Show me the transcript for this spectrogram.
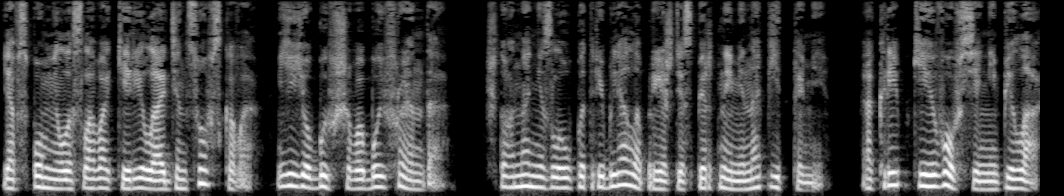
я вспомнила слова Кирилла Одинцовского, ее бывшего бойфренда, что она не злоупотребляла прежде спиртными напитками, а крепкие вовсе не пила.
